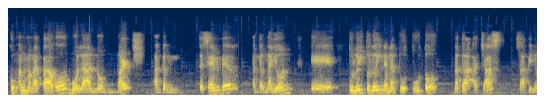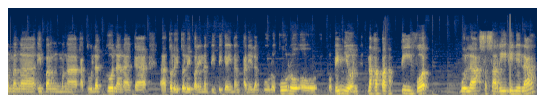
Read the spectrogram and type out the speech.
kung ang mga tao mula nung March hanggang December hanggang ngayon eh tuloy-tuloy na natututo, nag-a-adjust sabi ng mga ibang mga katulad ko na nag uh, tuloy-tuloy pa rin nagbibigay ng kanilang puro-puro o opinion, nakapag-pivot mula sa sarili nila,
